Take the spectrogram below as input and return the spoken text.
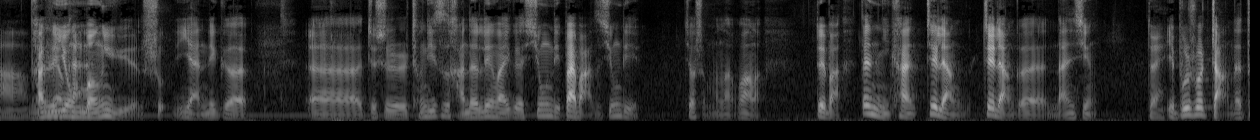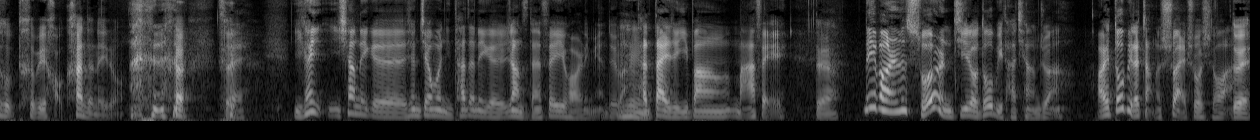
啊，他是用蒙语说演那个呃，就是成吉思汗的另外一个兄弟拜把子兄弟叫什么了忘了，对吧？但是你看这两这两个男性，对也不是说长得特特别好看的那种，对，你看，你像那个像姜文，你他在那个《让子弹飞一会儿》里面，对吧？嗯他带着一帮马匪，对啊，那帮人所有人肌肉都比他强壮，而且都比他长得帅。说实话，对，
